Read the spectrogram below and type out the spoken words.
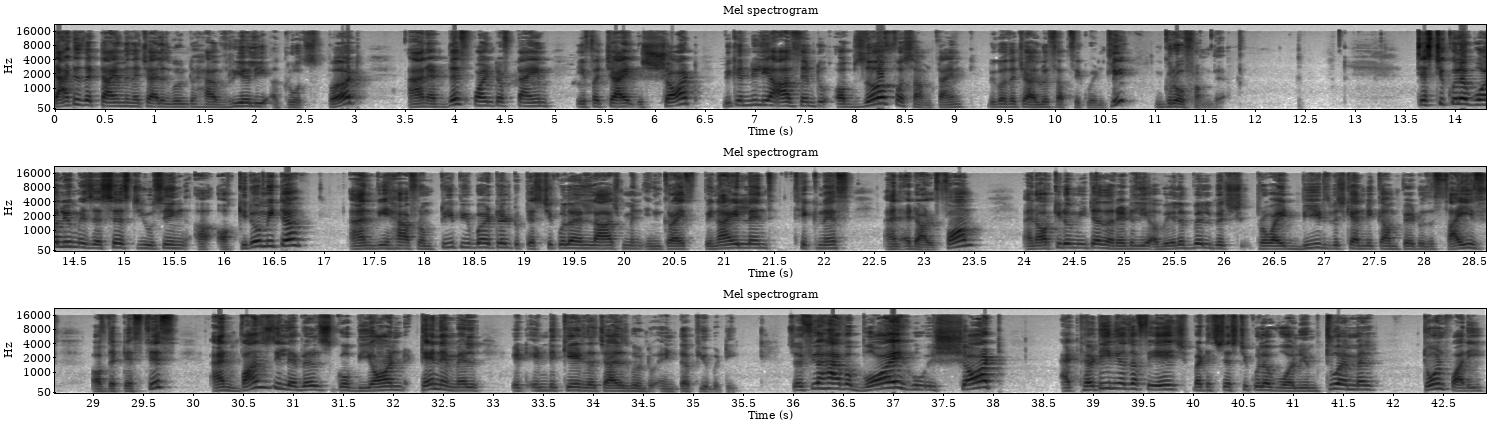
that is the time when the child is going to have really a growth spurt and at this point of time, if a child is short, we can really ask them to observe for some time because the child will subsequently grow from there. Testicular volume is assessed using a orchidometer and we have from prepubertal to testicular enlargement increased penile length, thickness and adult form and orchidometers are readily available which provide beads which can be compared to the size of the testis and once the levels go beyond 10 ml it indicates the child is going to enter puberty. So if you have a boy who is short at 13 years of age but his testicular volume 2 ml don't worry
